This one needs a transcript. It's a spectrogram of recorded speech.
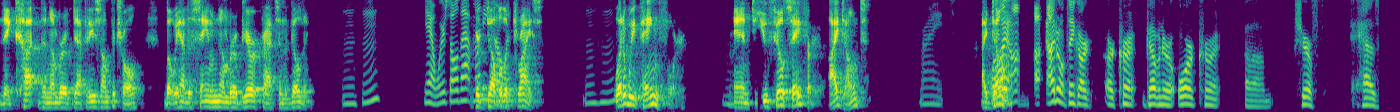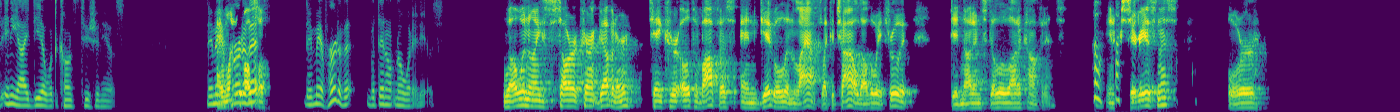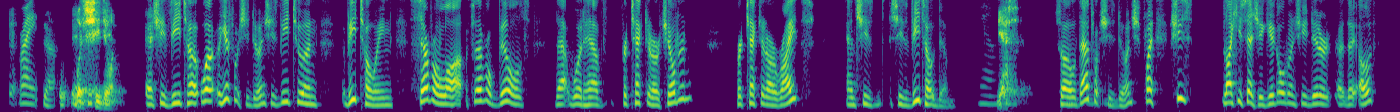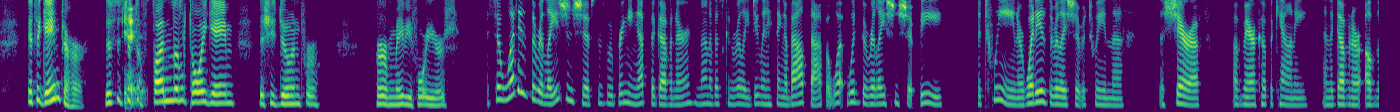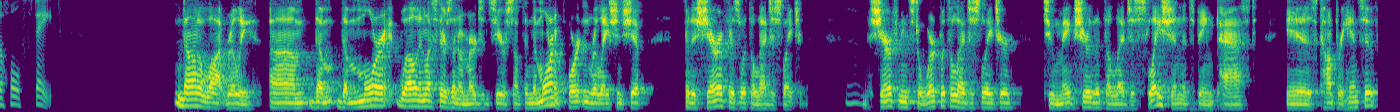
they cut the number of deputies on patrol, but we have the same number of bureaucrats in the building. Mm-hmm. Yeah. Where's all that They're money double the price. Mm-hmm. What are we paying for? And Mhm. do you feel safer? I don't. right. I don't. I, I, I don't think our our current governor or current um, sheriff has any idea what the Constitution is. They may have wonder heard of it. They may have heard of it, but they don't know what it is. Well, when I saw our current governor take her oath of office and giggle and laugh like a child all the way through it, did not instill a lot of confidence Oh, in her seriousness or right. Yeah. And what's she- she doing. and she veto. Well, here's what she's doing: she's vetoing vetoing several law, several bills that would have protected our children, protected our rights, and she's she's vetoed them. Yeah. Yes. So that's what she's doing. She's playing. She's like you said. She giggled when she did her uh, the oath. It's a game to her. This is just Yeah. a fun little toy game that she's doing for her maybe four years. So, what is the relationship? Since we're bringing up the governor, none of us can really do anything about that. But what would the relationship be between, or what is the relationship between the the sheriff of Maricopa County and the governor of the whole state? Not a lot, really. Um, the the more well, unless there's an emergency or something, the more important relationship for the sheriff is with the legislature. Mm, The sheriff needs to work with the legislature to make sure that the legislation that's being passed is comprehensive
